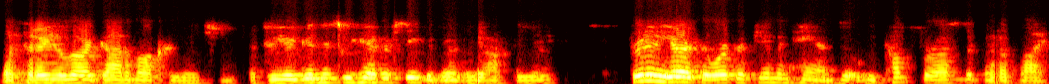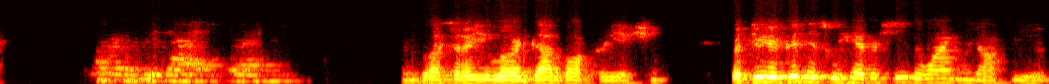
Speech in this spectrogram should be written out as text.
Blessed are you, Lord God of all creation. For through your goodness we have received the bread we offer you. Fruit of the earth, the work of human hands, it will become for us the bread of life. And blessed are you, Lord God of all creation. For through your goodness we have received the wine we offer you.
